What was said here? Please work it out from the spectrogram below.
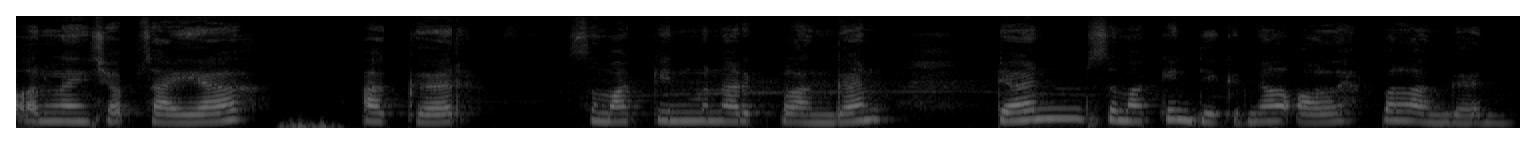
online shop saya agar semakin menarik pelanggan dan semakin dikenal oleh pelanggan.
